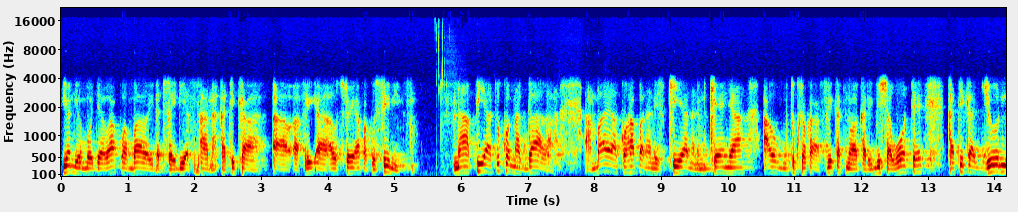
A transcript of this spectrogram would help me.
Hiyo ndio mojawapo ambayo inatusaidia sana katika uh, Afrika, uh, Australia hapa kusini. Na pia tuko na gala ambaye ako hapa ananisikia na ni Mkenya au mtu kutoka Afrika, tunawakaribisha wote katika June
